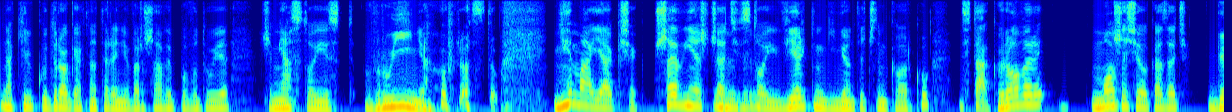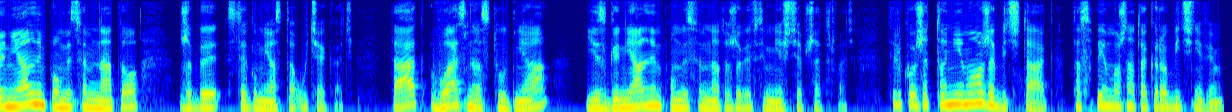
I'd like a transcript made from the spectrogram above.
na kilku drogach na terenie Warszawy powoduje, że miasto jest w ruinie po prostu. Nie ma jak się przemieszczać, Mhm. stoi w wielkim, gigantycznym korku. Więc tak, rower może się okazać genialnym pomysłem na to, żeby z tego miasta uciekać. Tak, własna studnia jest genialnym pomysłem na to, żeby w tym mieście przetrwać. Tylko, że to nie może być tak. To sobie można tak robić, nie wiem,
